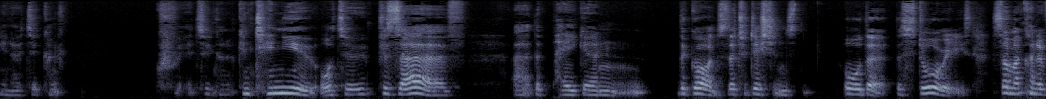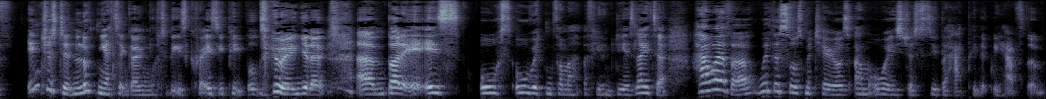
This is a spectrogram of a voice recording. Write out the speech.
you know to kind of to kind of continue or to preserve uh, the pagan the gods the traditions or the the stories. Some are kind of interested in looking at it going what are these crazy people doing? You know? Um, but it is all, all written from a, a, few hundred years later. However with the source materials i'm always just super happy that we have them.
